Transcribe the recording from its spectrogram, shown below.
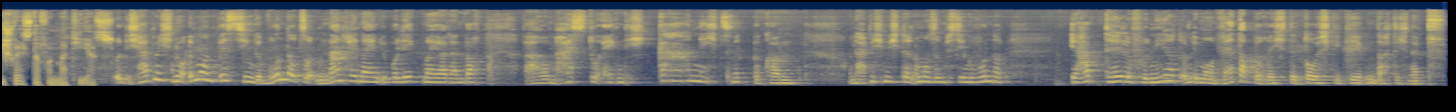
die Schwester von Matthias. Und ich habe mich nur immer ein bisschen gewundert, so im Nachhinein überlegt man ja dann doch, warum hast du eigentlich gar nichts mitbekommen? Und da habe ich mich dann immer so ein bisschen gewundert, ihr habt telefoniert und immer Wetterberichte durchgegeben. Dachte ich, ne, pff,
